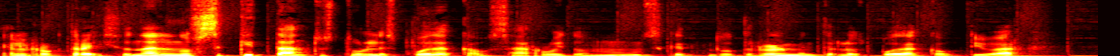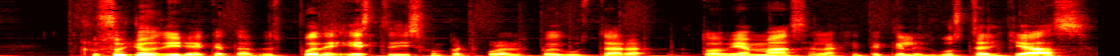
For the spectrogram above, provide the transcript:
el rock tradicional, no sé qué tanto esto les pueda causar ruido, no sé qué tanto realmente los pueda cautivar. Incluso yo diría que tal vez puede, este disco en particular les puede gustar todavía más a la gente que les gusta el jazz,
